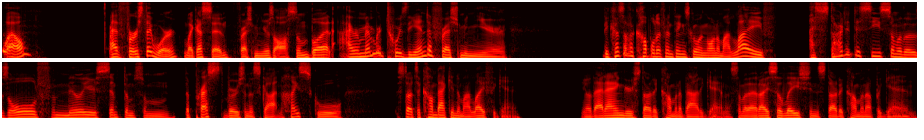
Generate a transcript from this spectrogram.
Well, at first they were, like I said, freshman year is awesome. But I remember towards the end of freshman year, because of a couple different things going on in my life, I started to see some of those old familiar symptoms from the depressed version of Scott in high school start to come back into my life again. You know, that anger started coming about again, and some of that isolation started coming up again.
